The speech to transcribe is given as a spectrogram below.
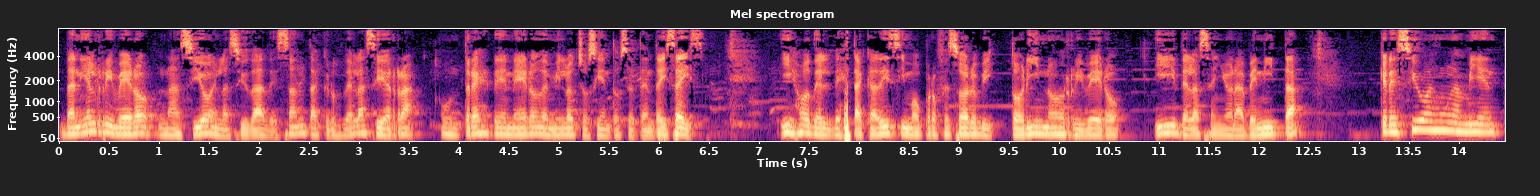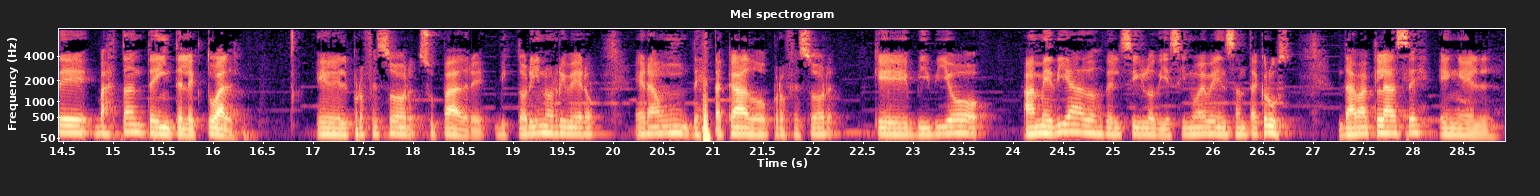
Daniel Rivero nació en la ciudad de Santa Cruz de la Sierra un 3 de enero de 1876. Hijo del destacadísimo profesor Victorino Rivero y de la señora Benita, creció en un ambiente bastante intelectual. El profesor, su padre, Victorino Rivero, era un destacado profesor que vivió a mediados del siglo XIX en Santa Cruz. Daba clases en el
